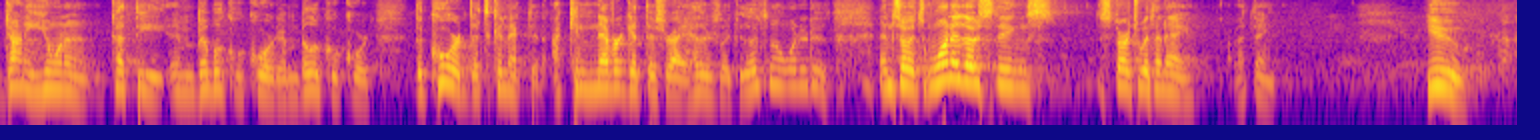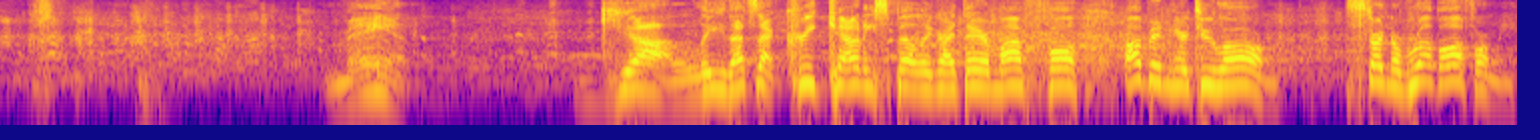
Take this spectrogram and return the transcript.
Johnny, you want to cut the umbilical cord, umbilical cord, the cord that's connected. I can never get this right. Heather's like, that's not what it is. And so it's one of those things, starts with an A, I think. You. Man. Golly, that's that Creek County spelling right there. My fault. I've been here too long. It's starting to rub off on me.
